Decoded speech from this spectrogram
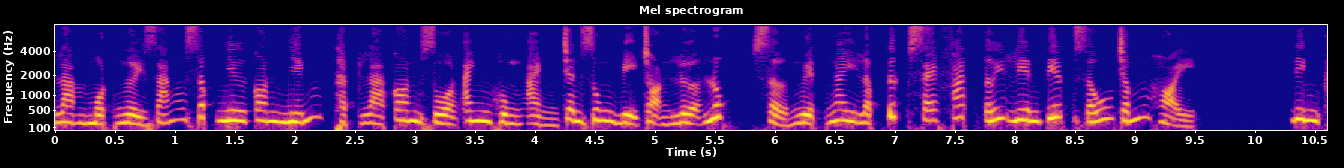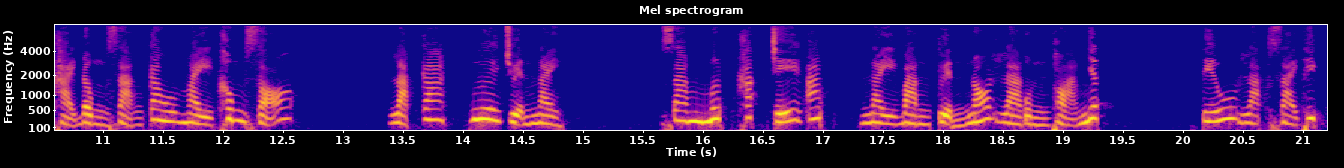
Làm một người dáng dấp như con nhím, thật là con rùa anh hùng ảnh chân dung bị chọn lựa lúc, sở nguyệt ngay lập tức sẽ phát tới liên tiếp dấu chấm hỏi. Đinh Khải Đồng dạng cao mày không rõ. Lạc ca, ngươi chuyện này. Giam mứt khắc chế áp, này bàn tuyển nó là ổn thỏa nhất. Tiếu Lạc giải thích.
